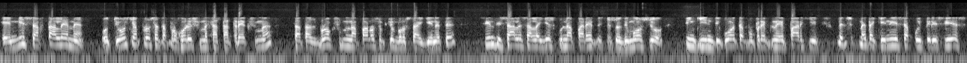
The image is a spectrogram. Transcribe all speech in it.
Εμείς σε αυτά λέμε ότι όχι απλώς θα τα προχωρήσουμε, θα τα τρέξουμε, θα τα σμπρώξουμε να πάνω όσο πιο μπροστά γίνεται. Συν τις άλλες αλλαγές που είναι απαραίτητες και στο δημόσιο, την κινητικότητα που πρέπει να υπάρχει με τις μετακινήσεις από υπηρεσίες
